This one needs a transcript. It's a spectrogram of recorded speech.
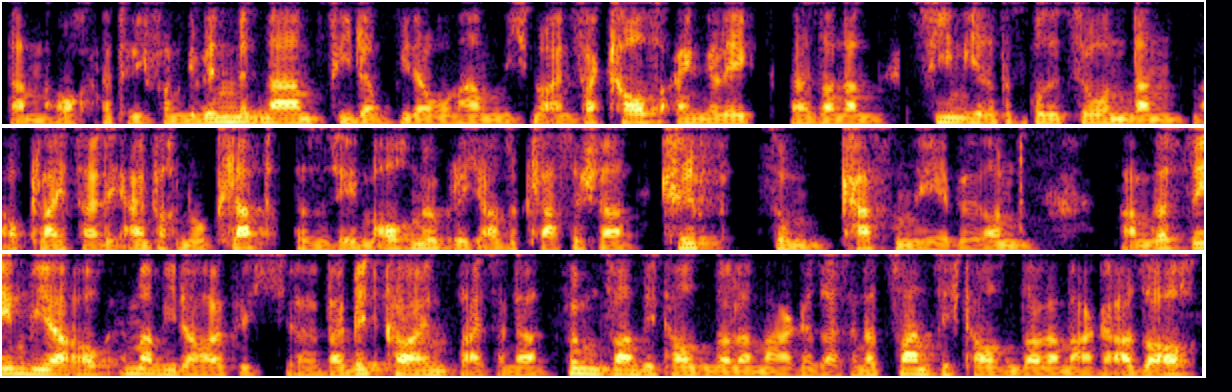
dann auch natürlich von Gewinnmitnahmen. Viele wiederum haben nicht nur einen Verkauf eingelegt, äh, sondern ziehen ihre Positionen dann auch gleichzeitig einfach nur glatt. Das ist eben auch möglich, also klassischer Griff zum Kassenhebel. Und das sehen wir auch immer wieder häufig äh, bei Bitcoin, sei es an der 25.000 Dollar Marke, sei es an der 20.000 Dollar Marke. Also auch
